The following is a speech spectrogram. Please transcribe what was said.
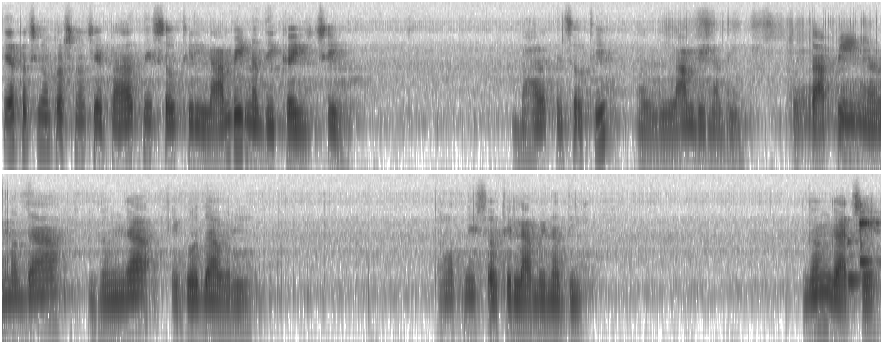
ત્યાર પછીનો પ્રશ્ન છે, ભારતની સૌથી લાંબી નદી કઈ છે? ભારતની સૌથી લાંબી નદી. તો તાપી, નર્મદા, ગંગા કે ગોદાવરી. ભારતની સૌથી લાંબી નદી. ગંગા છે.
